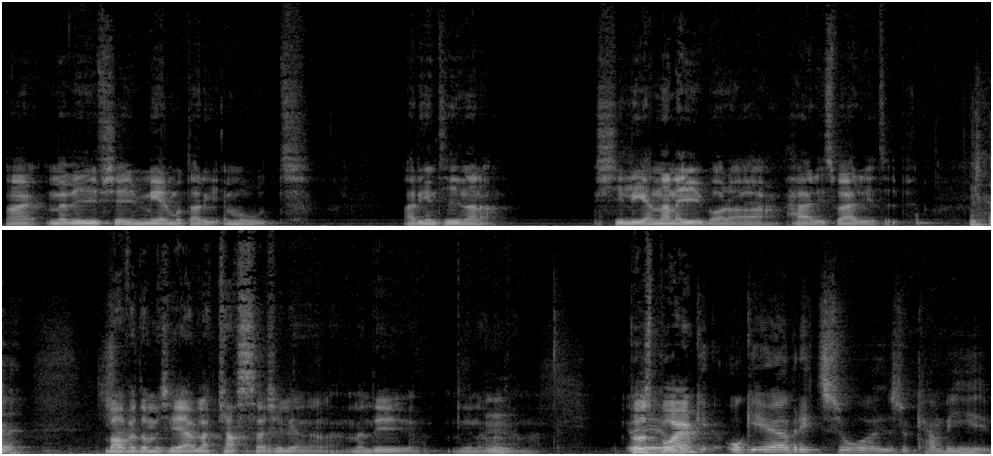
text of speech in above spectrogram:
Nej, men vi är i och för sig mer mot, mot argentinarna. Chilenarna är ju bara här i Sverige typ. bara för att de är så jävla kassa chilenarna. Men det är ju det är en annan Mm. Puss på Eh, er! Och, och i övrigt så, så kan vi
